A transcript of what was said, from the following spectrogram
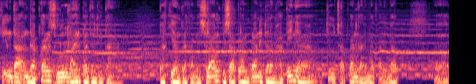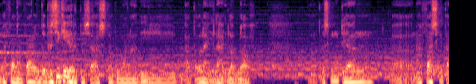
kita endapkan seluruh lahir batin kita. Bagi yang beragama Islam bisa pelan-pelan di dalam hatinya diucapkan kalimat-kalimat lafal-lafal untuk berzikir bisa astagfirullahaladzim atau la ilaha illallah. Uh, terus kemudian uh, nafas kita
